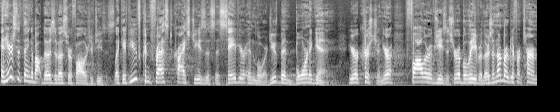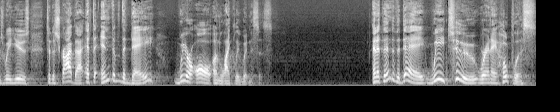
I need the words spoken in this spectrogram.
And here's the thing about those of us who are followers of Jesus like, if you've confessed Christ Jesus as Savior and Lord, you've been born again you're a Christian. You're a follower of Jesus. You're a believer. There's a number of different terms we use to describe that. At the end of the day, we are all unlikely witnesses. And at the end of the day, we too were in a hopeless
